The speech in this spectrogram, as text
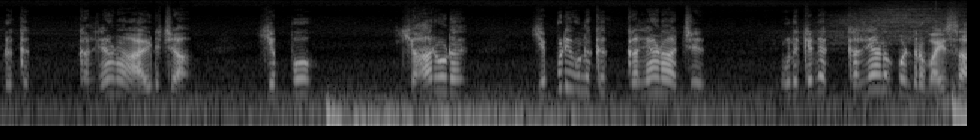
உனக்கு கல்யாணம் ஆயிடுச்சா? எப்போ? யாரோட? எப்படி உனக்கு கல்யாணம் ஆச்சு? உனக்கு என்ன கல்யாணம் பண்ற வயசா?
